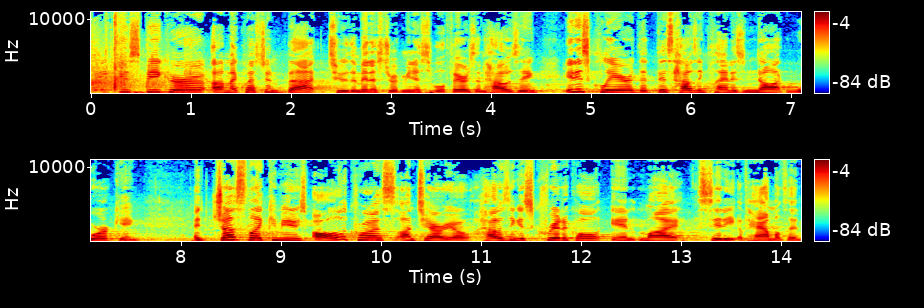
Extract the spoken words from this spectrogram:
Thank you, Speaker. Uh, my question back to the Minister of Municipal Affairs and Housing. It is clear that this housing plan is not working. And just like communities all across Ontario, housing is critical in my city of Hamilton.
